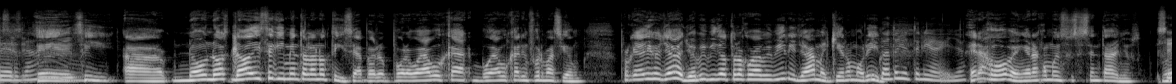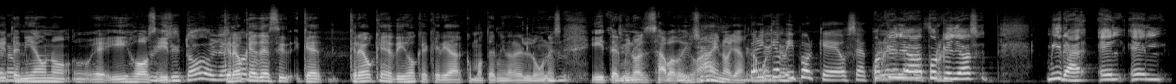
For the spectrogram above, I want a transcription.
verdad. Eh, sí, ah, no, no, no di seguimiento a la noticia, pero, pero voy, a buscar, voy a buscar información. Porque ella dijo, ya, yo he vivido todo lo que voy a vivir y ya, me quiero ¿Y morir. cuántos años tenía ella? Era joven, era como en sus 60 años. Sí, tenía un- unos eh, hijos y sí, todo, ya creo que, todo. deci- que creo que dijo que quería como terminar el lunes y terminó el sábado. Dijo, Sí. ay no ya. ¿Pero y, qué- y por qué? O sea, ¿cuál Porque ya, porque ya, se- mira, el, el,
